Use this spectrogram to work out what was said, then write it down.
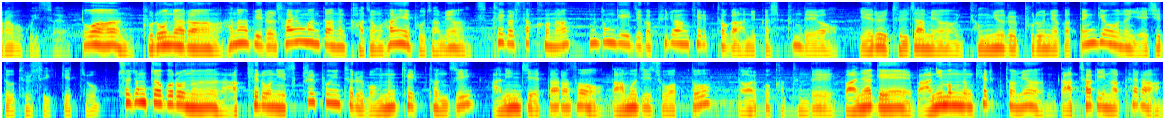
바라보고 있어요. 또한 브로냐랑 하나비를 사용한다는 가정 하에 보자면 스택을 쌓거나 행동 게이지가 필요한 캐릭터가 아닐까 싶은데요. 예를 들자면 경류를 브로냐가 땡겨오는 예시도 들 수 있겠죠. 최종적으로는 아케론이 스킬 포인트를 먹는 캐릭터인지 아닌지에 따라서 나머지 조합도 나올 것 같은데 만약에 많이 먹는 캐릭터면 나찰이나 페라,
